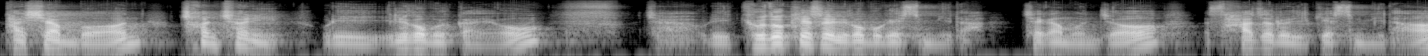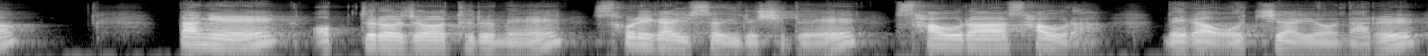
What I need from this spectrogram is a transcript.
다시 한번 천천히 우리 읽어볼까요? 자, 우리 교독해서 읽어보겠습니다. 제가 먼저 4절을 읽겠습니다. 땅에 엎드러져 들음에 소리가 있어 이르시되 사울아 사울아 내가 어찌하여 나를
